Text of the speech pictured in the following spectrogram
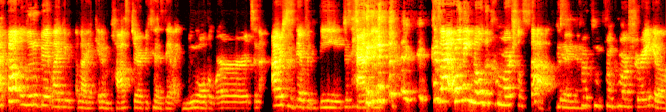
I felt a little bit like like an imposter because they like knew all the words, and I was just there for the beat, just happy. Because I only know the commercial stuff Yeah, yeah. from, from commercial radio.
